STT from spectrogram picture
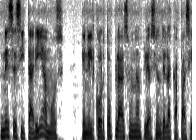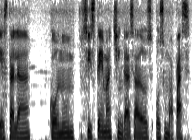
necesitaríamos en el corto plazo una ampliación de la capacidad instalada con un sistema Chingaza 2 o Sumapaz.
